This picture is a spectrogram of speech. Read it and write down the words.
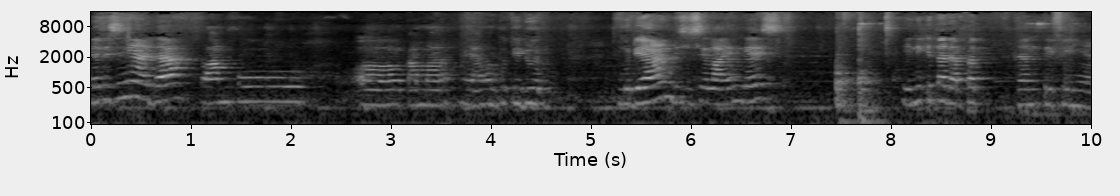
dan di sini ada lampu eh, kamar ya lampu tidur. Kemudian di sisi lain guys ini kita dapat dan TV-nya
